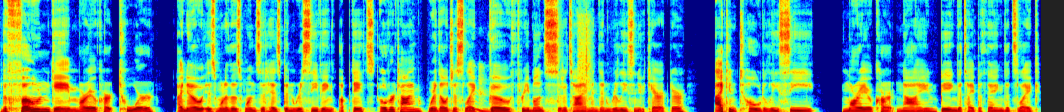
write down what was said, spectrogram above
the phone game Mario Kart Tour, I know is one of those ones that has been receiving updates over time where they'll just like Hmm. go 3 months at a time and then release a new character. I can totally see Mario Kart 9 being the type of thing that's like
